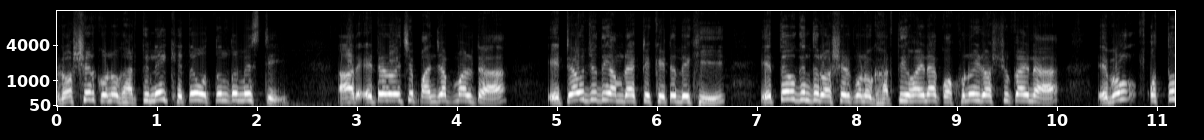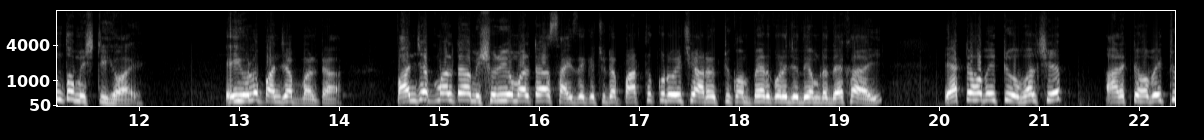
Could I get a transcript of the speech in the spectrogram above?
রসের কোনো ঘাটতি নেই, খেতেও অত্যন্ত মিষ্টি। আর এটা রয়েছে পাঞ্জাব মালটা, এটাও যদি আমরা একটা কেটে দেখি, এতেও কিন্তু রসের কোনো ঘাটতি হয় না, কখনোই রস শুকায় না, এবং অত্যন্ত মিষ্টি হয়। এই হলো পাঞ্জাব মালটা। পাঞ্জাব মালটা, মিশরীয় মালটা সাইজে কিছুটা পার্থক্য রয়েছে। আরও একটু কম্পেয়ার করে যদি আমরা দেখাই, একটা হবে একটু ওভাল শেপ আর একটা হবে একটু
